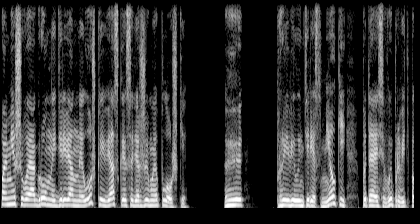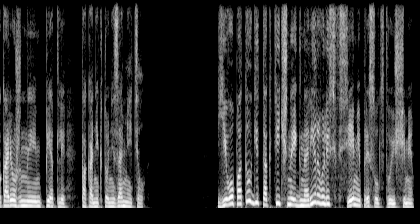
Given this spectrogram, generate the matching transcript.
помешивая огромной деревянной ложкой вязкое содержимое плошки. «Э?» — проявил интерес мелкий, пытаясь выправить покореженные им петли, пока никто не заметил. — его потуги тактично игнорировались всеми присутствующими.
